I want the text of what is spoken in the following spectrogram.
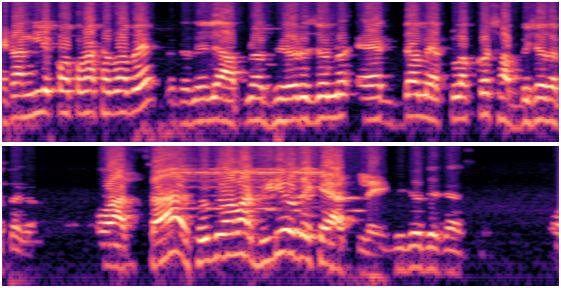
এটা নিলে কত রাখা যাবে? এটা নিলে আপনার ভিউয়ারের জন্য একদম এক লক্ষ ছাব্বিশ হাজার টাকা। ও আচ্ছা শুধু আমার ভিডিও দেখে আসলে? ভিডিও দেখে আসলে। ও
